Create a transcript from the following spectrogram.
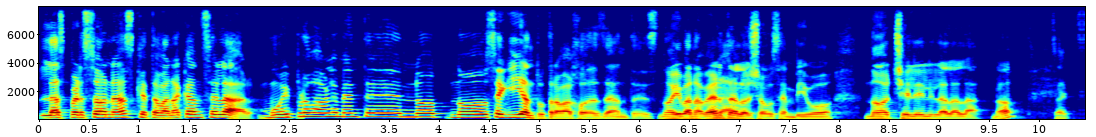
las personas que te van a cancelar muy probablemente no, no seguían tu trabajo desde antes, no iban a verte a los shows en vivo, no chile la la la, ¿no? Exacto.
